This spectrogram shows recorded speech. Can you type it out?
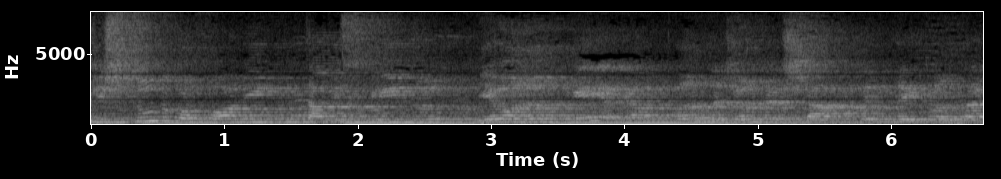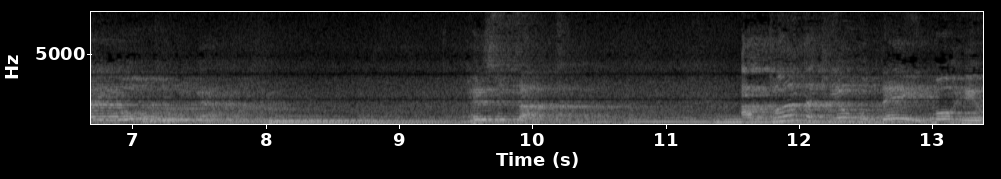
fiz tudo conforme estava escrito, e eu arranquei aquela planta de onde ela estava e tentei plantar em outro lugar. Resultado: a planta que eu mudei morreu.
